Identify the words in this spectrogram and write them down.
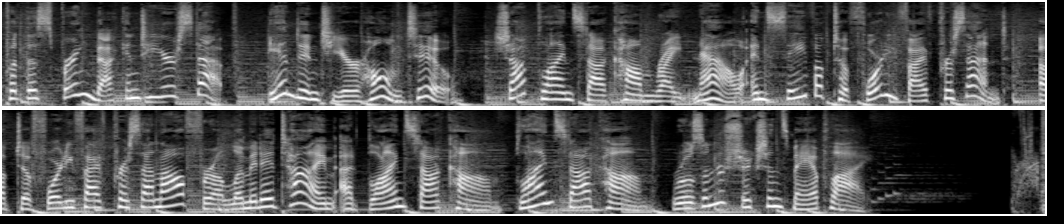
put the spring back into your step and into your home, too. Shop Blinds.com right now and save up to 45%. Up to 45% off for a limited time at Blinds.com. Blinds.com. Rules and restrictions may apply.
